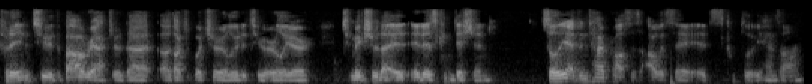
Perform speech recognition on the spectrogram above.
put it into the bioreactor that uh, Dr. Butcher alluded to earlier to make sure that it, it is conditioned. So yeah, the entire process, I would say it's completely hands-on.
